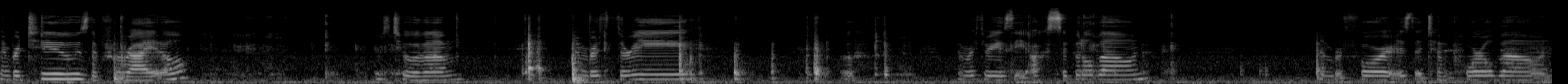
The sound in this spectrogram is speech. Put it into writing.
Number two is the parietal. There's two of them. Number three, number three is the occipital bone. Number four is the temporal bone.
